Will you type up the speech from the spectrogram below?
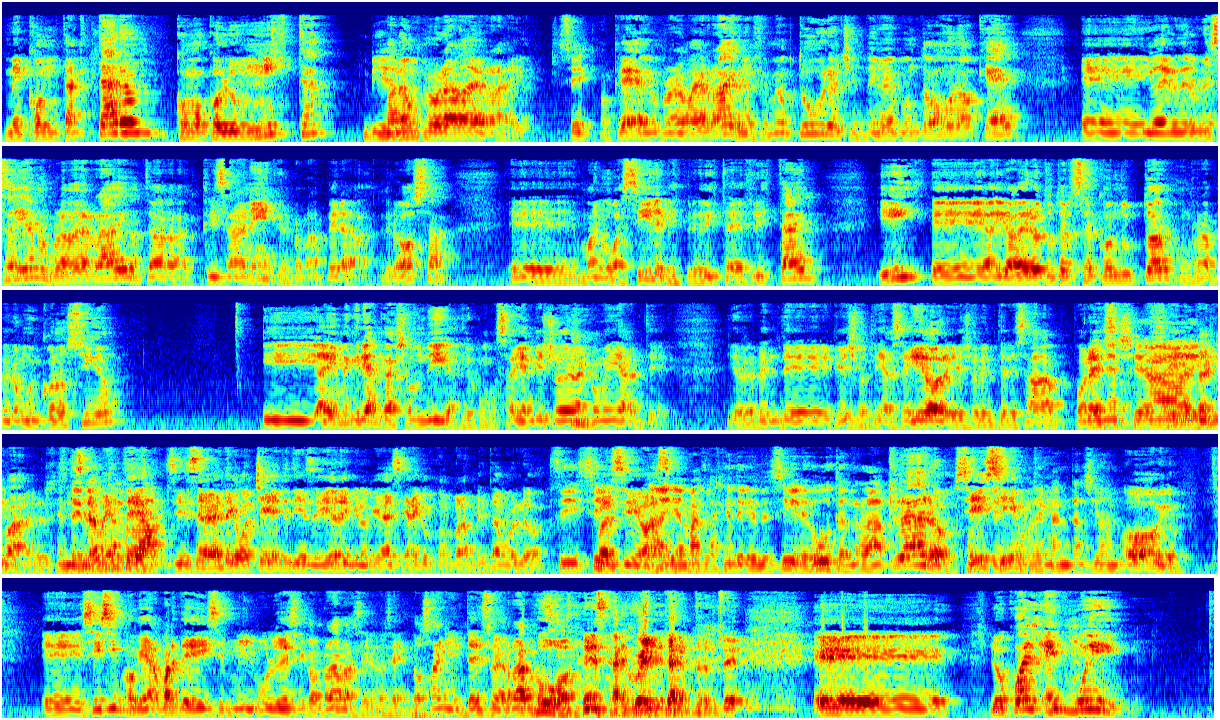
me contactaron como columnista Bien. para un programa de radio. Sí. ¿Ok? Había un programa de radio en FM Octubre, 89.1, que eh, iba a ir de lunes a viernes, un programa de radio. Estaba Cris Araní, que es una rapera grosa, eh, Manu Basile, que es periodista de freestyle, y eh, iba a haber otro tercer conductor, un rapero muy conocido. Y ahí me querían que vaya un día, digo, como sabían que yo era comediante. Y de repente que yo tenía seguidores, y ellos les interesaba por Tenía eso. llegada sí, tal y cual. gente que Sinceramente, le sinceramente, como che, este tiene seguidores y creo que hace algo con rap, metámoslo. Sí, sí. De No, y además la gente que te sigue le gusta el rap. Claro, sí, Porque- sí. por decantación. Obvio. Eh, sí, sí, porque aparte hice mil boludeces con rap hace, no sé, dos años intensos de rap hubo en esa cuenta, entonces. eh, lo cual es muy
